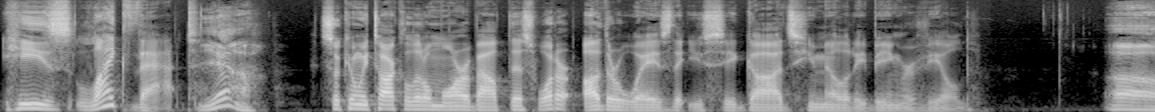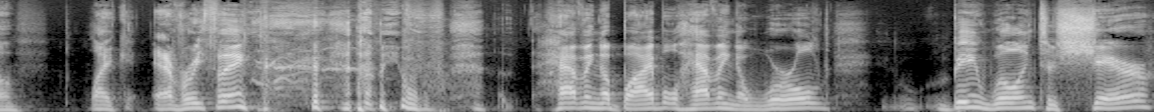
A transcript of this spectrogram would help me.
he's like that. Yeah. So, can we talk a little more about this? What are other ways that you see God's humility being revealed? Uh, like everything. I mean, having a Bible, having a world, being willing to share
